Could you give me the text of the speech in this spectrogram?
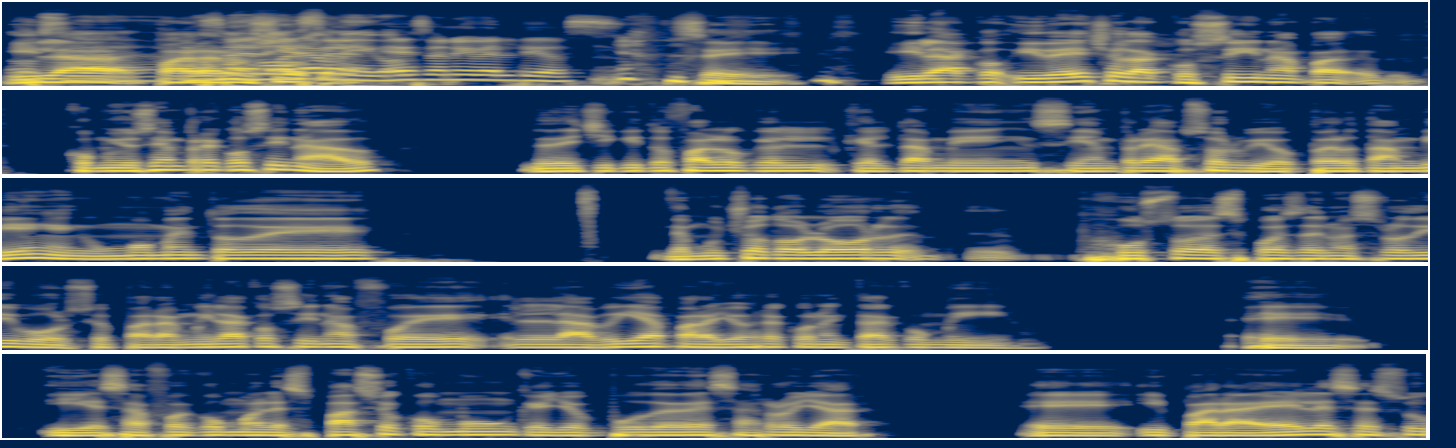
y o la, sea, para o nosotros, amigo. Ese nivel Dios. sí. Y, la, y de hecho la cocina, como yo siempre he cocinado, desde chiquito fue algo que él, que él también siempre absorbió, pero también en un momento de, de mucho dolor eh, justo después de nuestro divorcio, para mí la cocina fue la vía para yo reconectar con mi hijo. Eh, y esa fue como el espacio común que yo pude desarrollar. Eh, y para él esa es su,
